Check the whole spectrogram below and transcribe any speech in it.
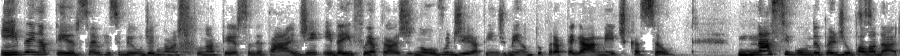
e daí na terça eu recebi o diagnóstico na terça de tarde e daí fui atrás de novo de atendimento para pegar a medicação. Na segunda eu perdi o paladar.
